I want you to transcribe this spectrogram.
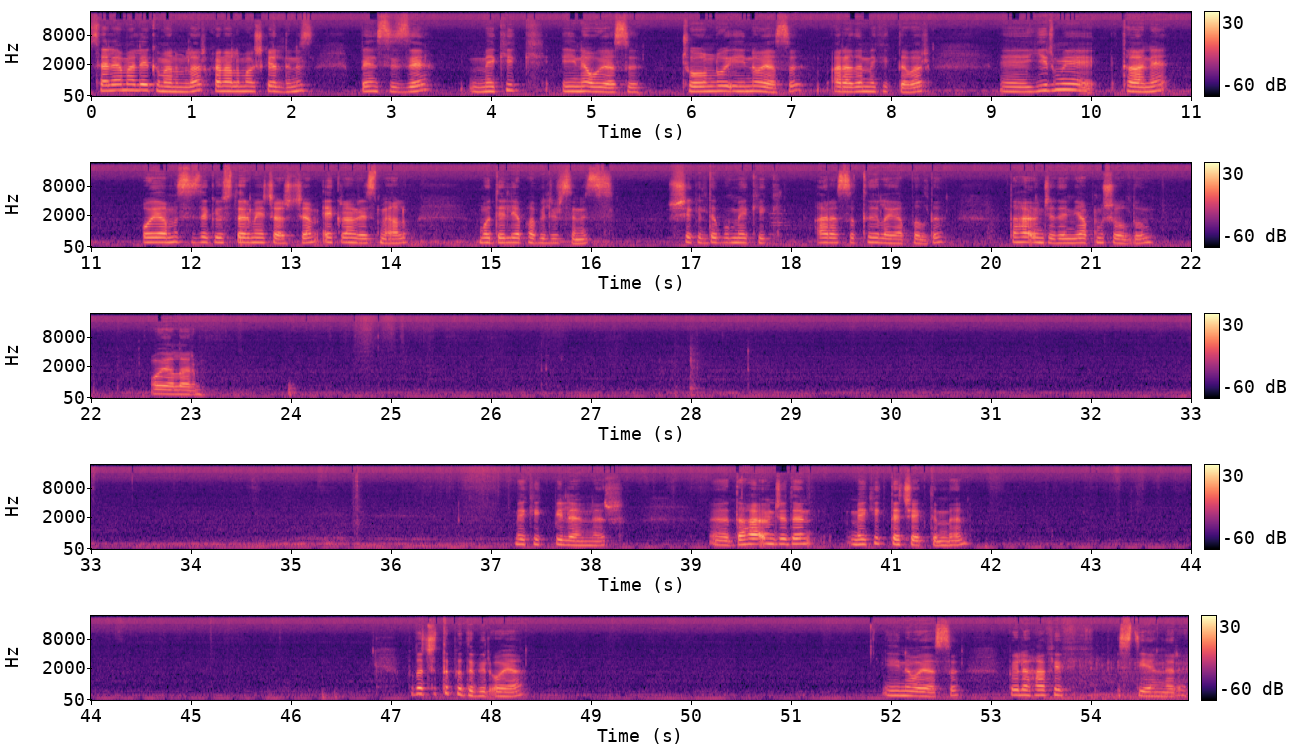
Selamünaleyküm hanımlar. Kanalıma hoş geldiniz. Ben size mekik iğne oyası, çoğunluğu iğne oyası, arada mekik de var. Ee, 20 tane oyamı size göstermeye çalışacağım. Ekran resmi alıp model yapabilirsiniz. Şu şekilde bu mekik arası tığla yapıldı. Daha önceden yapmış olduğum oyalarım. Mekik bilenler. Ee, Daha önceden mekik de çektim ben. Bu da çıtı pıtı bir oya. İğne oyası. Böyle hafif isteyenlere.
